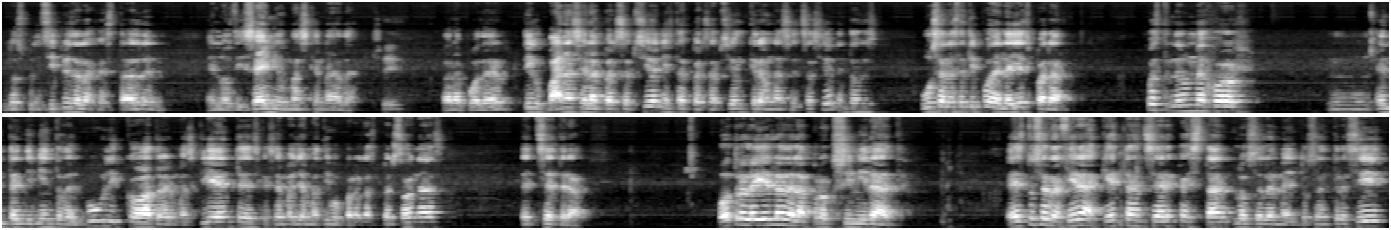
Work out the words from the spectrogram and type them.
los principios de la gestal en, en los diseños más que nada. Sí. Para poder, digo, van hacia la percepción y esta percepción crea una sensación. Entonces, usan este tipo de leyes para, pues, tener un mejor mm, entendimiento del público, atraer más clientes, que sea más llamativo para las personas etc. Otra ley es la de la proximidad. Esto se refiere a qué tan cerca están los elementos entre sí.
